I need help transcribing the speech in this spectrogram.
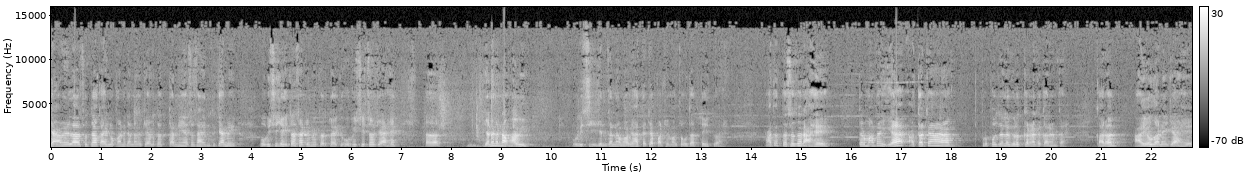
त्यावेळेला सुद्धा काही लोकांनी त्यांना विचारलं तर त्यांनी असं सांगितलं की आम्ही ओबीसीच्या हितासाठी मी करतोय की ओबीसीचं जे आहे जनगणना व्हावी. ओबीसी जनगणना व्हावी हा त्याच्या पाठीमागचा उदात्त हेतू आहे. आता तसं जर आहे तर मग आता या आताच्या प्रपोजलला विरोध करण्याचं कारण काय? कारण आयोगाने जे आहे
